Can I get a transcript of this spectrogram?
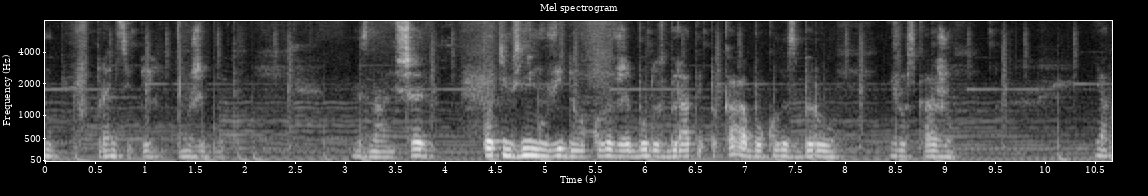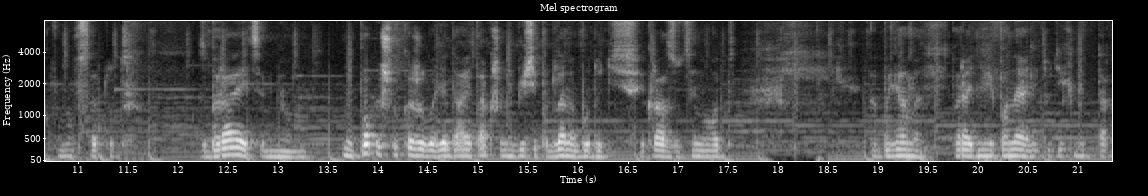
Ну, в принципі, може бути. Не знаю, ще потім зніму відео, коли вже буду збирати ПК, або коли зберу і розкажу, як воно все тут збирається в ньому. Ну, поки що кажу, виглядає так, що найбільші проблеми будуть якраз з цими от кабелями передньої панелі. Тут їх не так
